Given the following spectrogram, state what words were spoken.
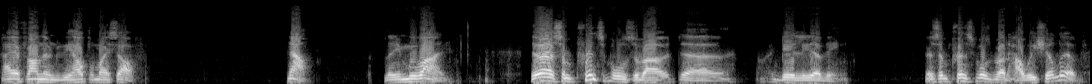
I have found them to be helpful myself. Now, let me move on. There are some principles about uh, daily living. There are some principles about how we shall live.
